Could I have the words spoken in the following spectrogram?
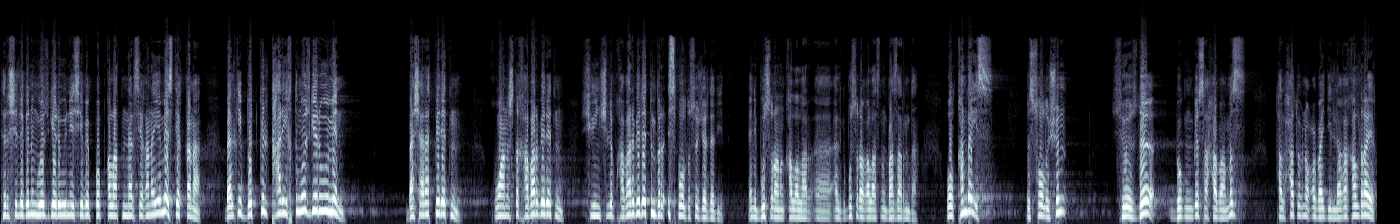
тіршілігінің өзгеруіне себеп болып қалатын нәрсе ғана емес тек қана бәлки бүткіл тарихтың өзгеруімен бәшарат беретін қуанышты хабар беретін сүйіншіліп хабар беретін бір іс болды сол жерде дейді. Яғни бусраның қалалар әлгі бусра қаласының базарында. Ол қандай іс? Біз сол үшін сөзді бүгінгі сахабамыз талхат ибн убайдиллаға қалдырайық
